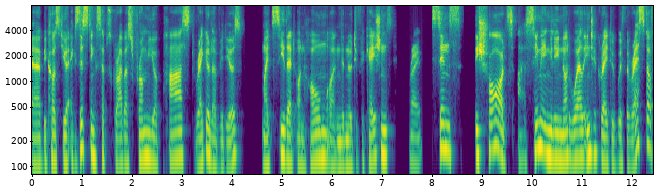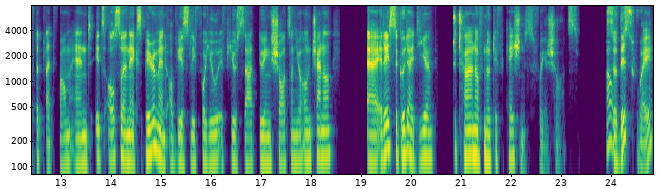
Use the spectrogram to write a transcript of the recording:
Uh, because your existing subscribers from your past regular videos might see that on home or in the notifications. Right. Since the shorts are seemingly not well integrated with the rest of the platform. And it's also an experiment, obviously, for you if you start doing shorts on your own channel. Uh, it is a good idea to turn off notifications for your shorts. Oh. So, this way,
